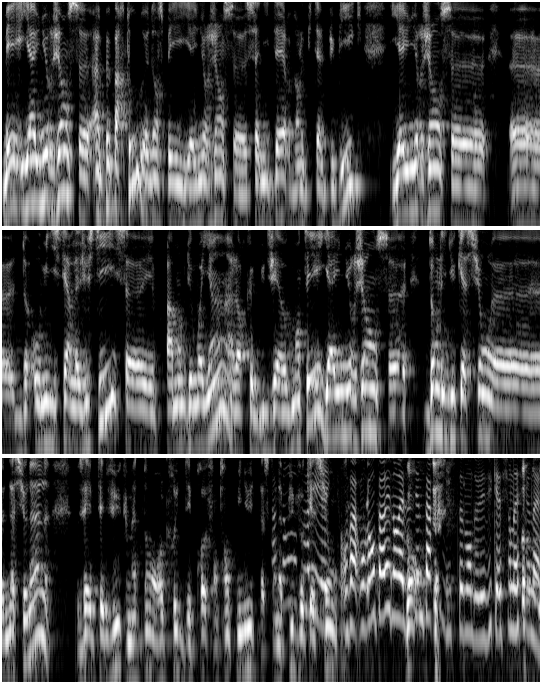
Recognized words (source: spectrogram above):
mais il y a une urgence euh, un peu partout euh, dans ce pays. Il y a une urgence euh, sanitaire dans l'hôpital public, il y a une urgence au ministère de la Justice, par manque de moyens, alors que le budget a augmenté. Il y a une urgence dans l'éducation nationale. Vous avez peut-être vu que maintenant on recrute des profs en 30 minutes parce qu'on n'a plus de vocation. On va, on va en parler dans la deuxième partie justement de l'éducation nationale.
